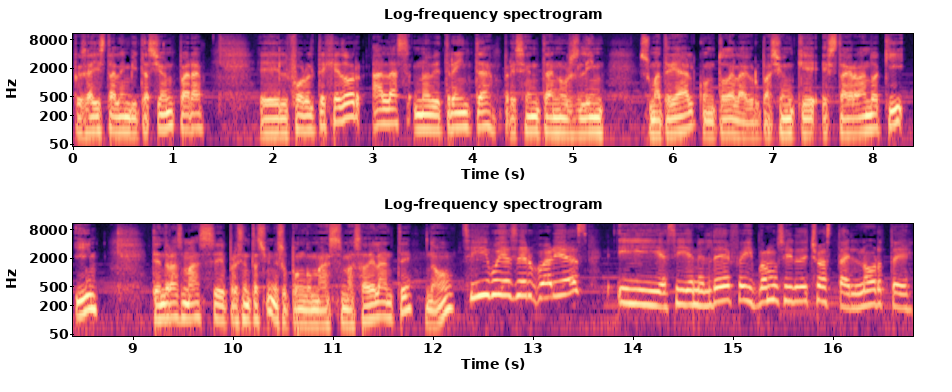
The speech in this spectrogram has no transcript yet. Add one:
pues ahí está la invitación para el Foro El Tejedor. A las 9.30 presenta Nur Slim su material con toda la agrupación que está grabando aquí y tendrás más eh, presentaciones, supongo, más, más adelante, ¿no? Sí, voy a hacer varias y así en el DF y vamos a ir de hecho hasta el norte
